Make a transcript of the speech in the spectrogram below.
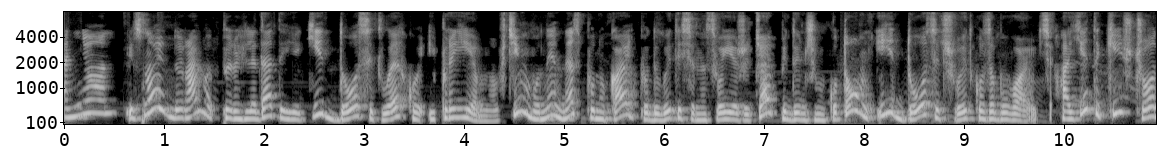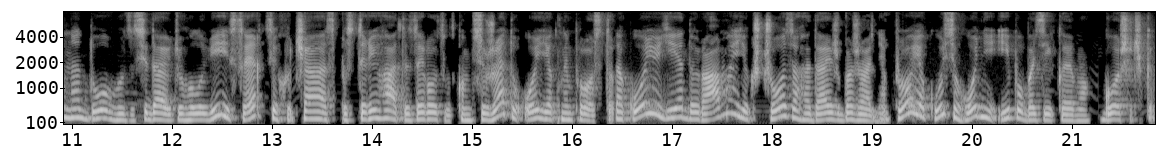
Аньон. Існують дорами, переглядати які досить легко і приємно. Втім, вони не спонукають подивитися на своє життя під іншим кутом і досить швидко забуваються. А є такі, що надовго засідають у голові і серці, хоча спостерігати за розвитком сюжету ой як непросто. Такою є дорами, якщо загадаєш бажання, про яку сьогодні і побазікаємо. Гошечки.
